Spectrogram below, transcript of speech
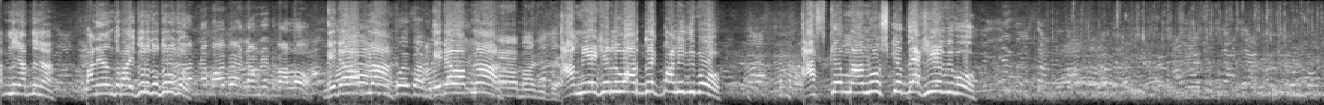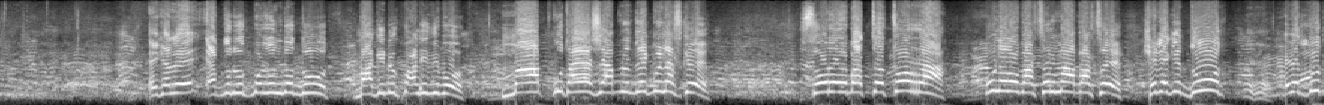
আপনি আপনি না। পানি আনতো ভাই দ্রুত দ্রুত। এটাও আপনার এটাও আপনার। আমি এখানে অর্ধেক পানি দিব। আজকে মানুষকে দেখিয়ে দিব। এখানে এতটুক পর্যন্ত দুধ বাকিটুক পানি দিব। মাপ কোথায় আসে আপনি দেখবেন আজকে? চোরের বাচ্চা চোররা। পনেরো পার্সেন্ট মা পারছে সেটা কি দুধ? এটা দুধ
